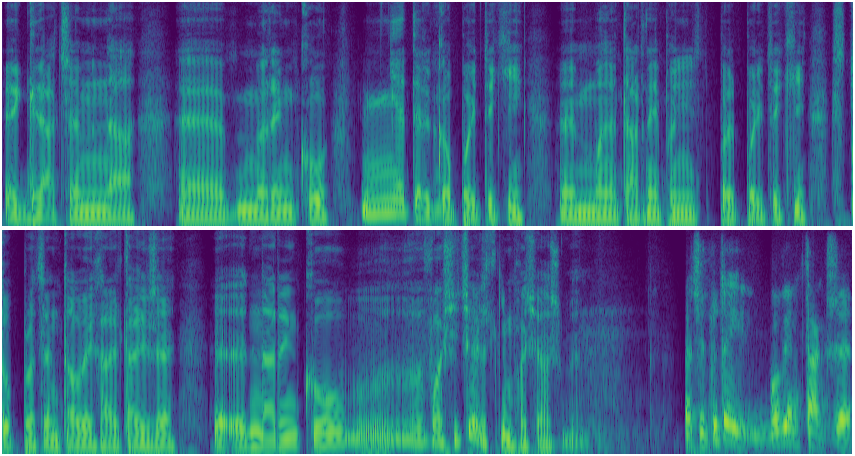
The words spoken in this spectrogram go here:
e, graczem na e, rynku nie tylko polityki monetarnej, polityki stóp procentowych, ale także na rynku właścicielskim chociażby? Znaczy tutaj powiem tak, że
